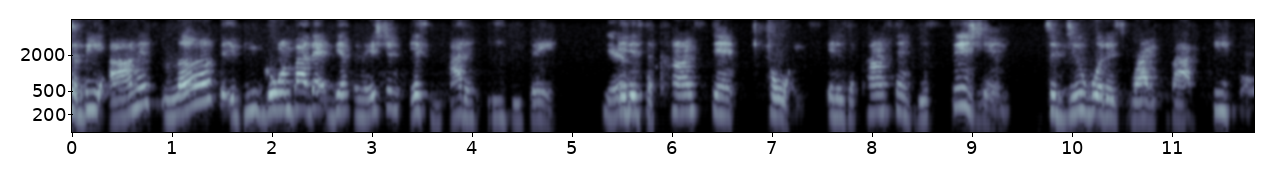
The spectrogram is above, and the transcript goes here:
to be honest, love, if you going by that definition, it's not an easy thing. Yeah. It is a constant choice. It is a constant decision to do what is right by people.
